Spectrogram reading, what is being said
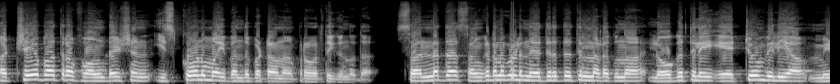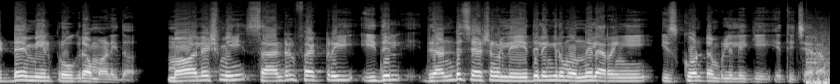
അക്ഷയപാത്ര ഫൗണ്ടേഷൻ ഇസ്കോണുമായി ബന്ധപ്പെട്ടാണ് പ്രവർത്തിക്കുന്നത്. സന്നദ്ധ സംഘടനകളുടെ നേതൃത്വത്തിൽ നടക്കുന്ന ലോകത്തിലെ ഏറ്റവും വലിയ മിഡ് ഡേ മീൽ പ്രോഗ്രാമാണിത്. മഹാലക്ഷ്മി സാൻഡൽ ഫാക്ടറി ഇതിൽ രണ്ട് സ്റ്റേഷനുകളിൽ ഏതിലെങ്കിലും ഒന്നിലിറങ്ങി ഇസ്കോൺ ടെമ്പിളിലേക്ക് എത്തിച്ചേരാം.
